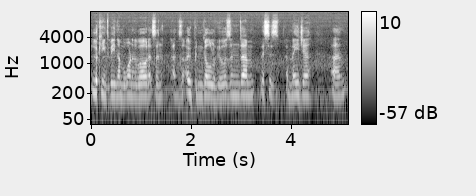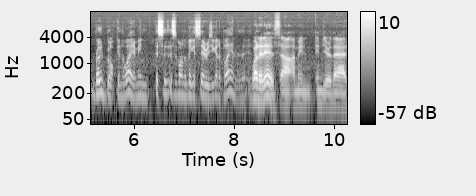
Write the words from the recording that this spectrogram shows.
looking to be number one in the world. It's an, an open goal of yours, and um, this is a major uh, roadblock in the way. I mean, this is this is one of the biggest series you're going to play in. in well, it is. Uh, I mean, India are there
